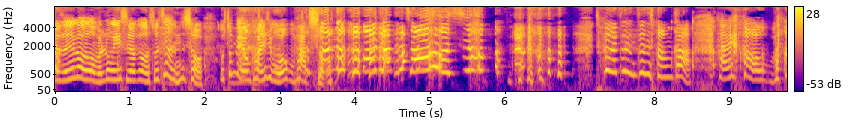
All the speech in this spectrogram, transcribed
就直接跟我们录音师又跟我说这样很丑，我说没有关系，我又不怕丑，超好笑，这个这很正常吧，还好吧。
